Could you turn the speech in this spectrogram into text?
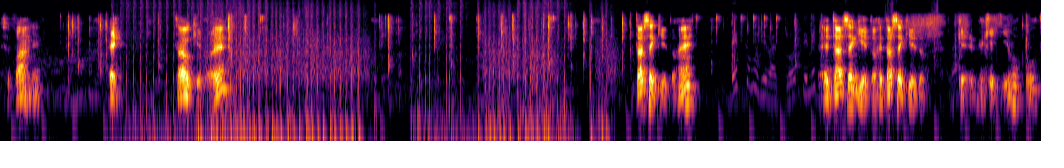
Eso es fan, ¿eh? ¡Eh! Estáos quietos, ¿eh? Estarse quietos, ¿eh? Estarse quietos, estarse quietos. ¿Qué, qué llevo, bot?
